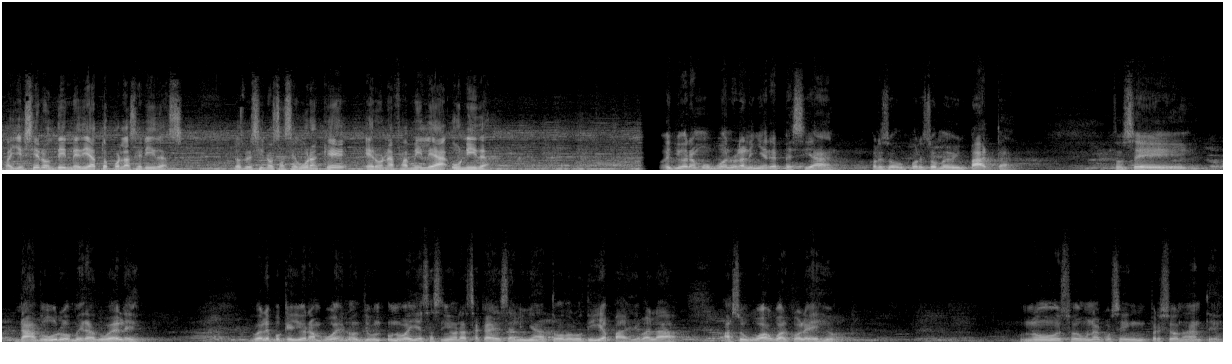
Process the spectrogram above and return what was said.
fallecieron de inmediato por las heridas. Los vecinos aseguran que era una familia unida. Yo era muy bueno, la niña era especial, por eso, por eso me impacta. Entonces, da duro, mira, duele. Duele porque ellos eran buenos. Uno veía a esa señora sacar a esa niña todos los días para llevarla a su guagua al colegio. No, eso es una cosa impresionante.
